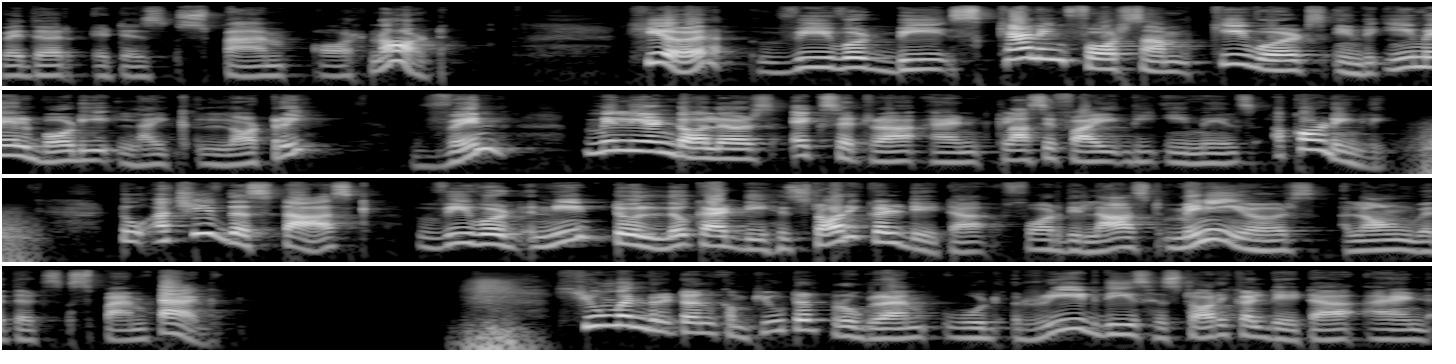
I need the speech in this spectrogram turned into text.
whether it is spam or not. Here, we would be scanning for some keywords in the email body like lottery, win, million dollars, etc. and classify the emails accordingly. To achieve this task, we would need to look at the historical data for the last many years along with its spam tag. Human written computer program would read these historical data and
